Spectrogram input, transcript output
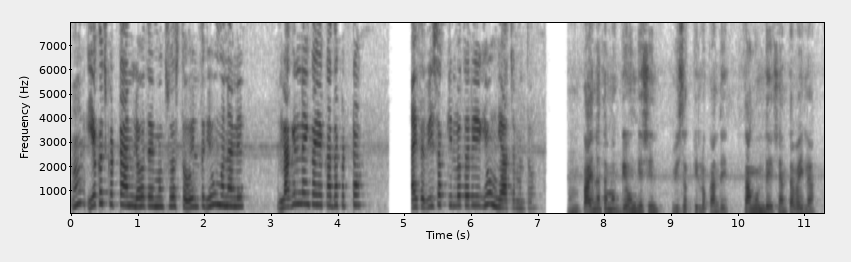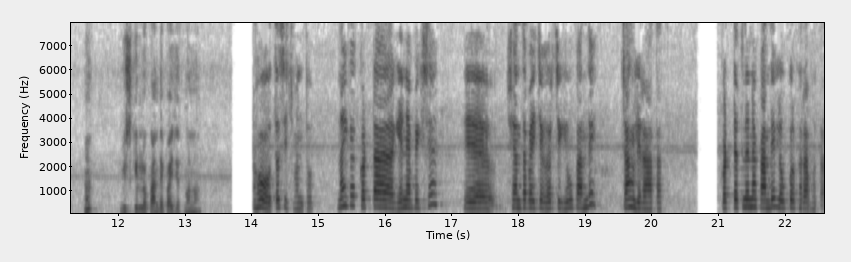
हं? एकच कट्टा आणले होते मग स्वस्त होईल तर घेऊ म्हणाले. लागेल नाही का एखादा कट्टा? नाही तर वीस एक किलो तरी घेऊन घ्यायचं म्हणतो. हं, पाय ना तर मग घेऊन घेशील वीस एक किलो कांदे. सांगून दे शांताबाईला. हं? वीस किलो कांदे पाहिजेत म्हणून. हो तशीच म्हणतो. नाही का? कट्टा घेण्यापेक्षा हे शांताबाईच्या घरचे घेऊ कांदे चांगले राहतात. कट्ट्यातले ना कांदे लवकर खराब होतात.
